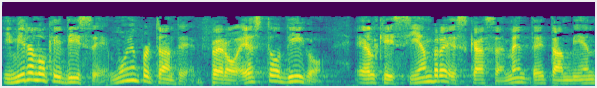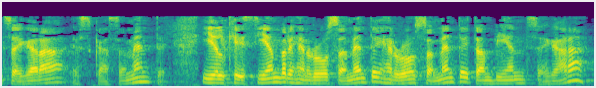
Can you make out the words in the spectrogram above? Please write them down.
Y mira lo que dice, muy importante, pero esto digo, el que siembra escasamente también segará escasamente. Y el que siembra generosamente, generosamente también segará.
